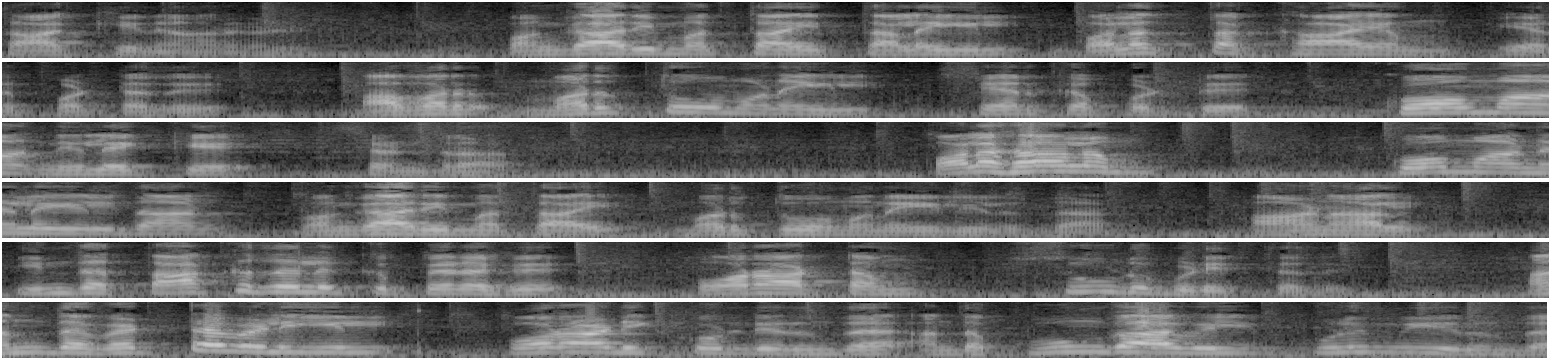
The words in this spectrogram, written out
தாக்கினார்கள். வங்காரி மத்தாய் தலையில் பலத்த காயம் ஏற்பட்டது. அவர் மருத்துவமனையில் சேர்க்கப்பட்டு கோமா நிலைக்கே சென்றார். பலகாலம் கோமா நிலையில்தான் வங்காரி மத்தாய் மருத்துவமனையில் இருந்தார். ஆனால் இந்த தாக்குதலுக்கு பிறகு போராட்டம் சூடு பிடித்தது அந்த வெட்ட வெளியில் போராடி கொண்டிருந்த அந்த பூங்காவில் குழுமியிருந்த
